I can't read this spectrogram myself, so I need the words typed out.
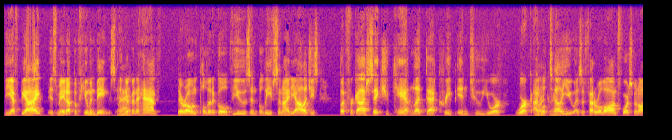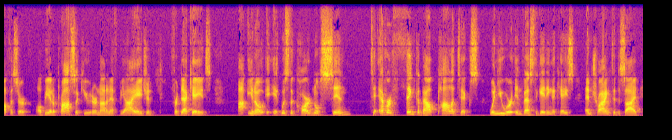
the FBI is made up of human beings, and they're going to have their own political views and beliefs and ideologies. But for gosh sakes, you can't let that creep into your work. I will tell you, as a federal law enforcement officer, albeit a prosecutor, not an FBI agent, for decades, uh, you know, it, it was the cardinal sin to ever think about politics when you were investigating a case and trying to decide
